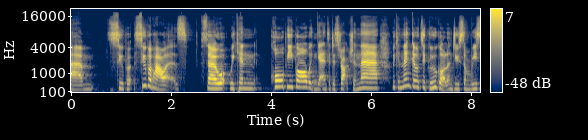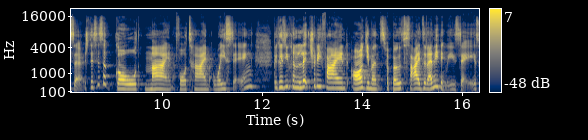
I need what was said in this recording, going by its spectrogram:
Um, super superpowers so we can call people, we can get into distraction there. We can then go to Google and do some research. This is a gold mine for time wasting because you can literally find arguments for both sides of anything these days.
